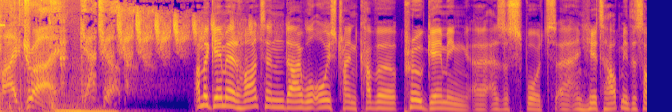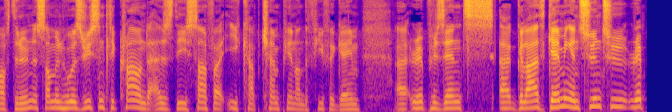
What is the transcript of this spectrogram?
Five Drive. Catch up. I'm a gamer at heart, and I will always try and cover pro gaming uh, as a sport. Uh, and here to help me this afternoon is someone who was recently crowned as the SAFA E Cup champion on the FIFA game, uh, represents uh, Goliath Gaming, and soon to rep-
